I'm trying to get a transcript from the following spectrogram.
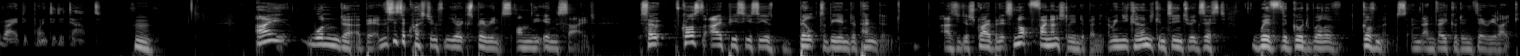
rightly pointed it out. Hmm. I wonder a bit, and this is a question from your experience on the inside. So, of course, the IPCC is built to be independent, as you described, but it's not financially independent. I mean, you can only continue to exist with the goodwill of governments, and, and they could, in theory, like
